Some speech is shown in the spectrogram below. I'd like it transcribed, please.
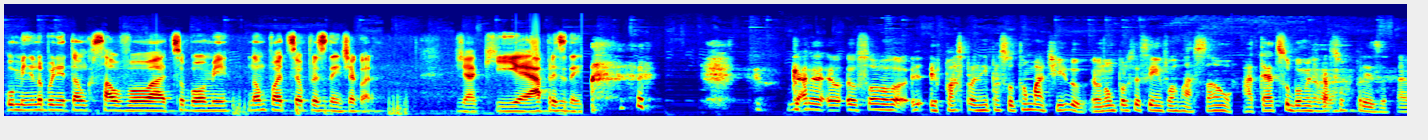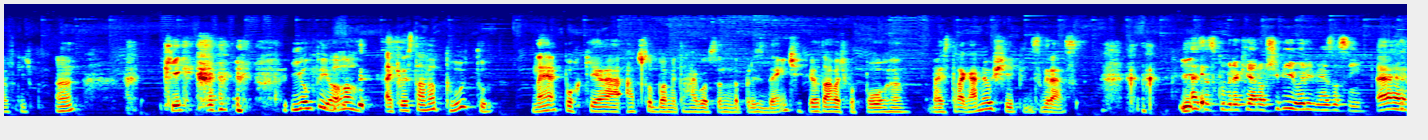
o menino bonitão que salvou a Tsubomi não pode ser o presidente agora. Já que é a presidente. Cara, eu, eu só. Eu passo pra mim, passou tão batido, eu não processei a informação até a Tsubomi ficar É. surpresa. Aí eu fiquei tipo, hã? Que? e o pior é que eu estava puto, né? Porque a, a Tsubomi tava gostando da presidente. Eu tava tipo, porra, vai estragar meu chip, desgraça. E- Aí você descobriu que era o Chip Yuri mesmo assim. É,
